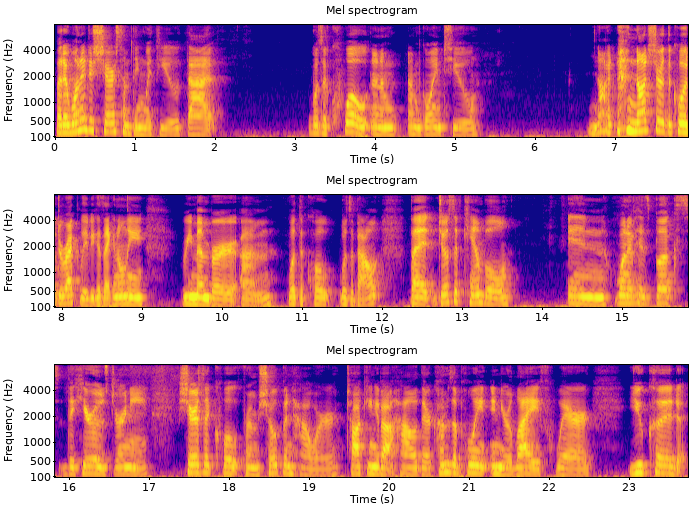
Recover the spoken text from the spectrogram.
But I wanted to share something with you that was a quote, and I'm I'm going to not not share the quote directly because I can only remember um, what the quote was about. But Joseph Campbell, in one of his books, The Hero's Journey, shares a quote from Schopenhauer talking about how there comes a point in your life where you could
